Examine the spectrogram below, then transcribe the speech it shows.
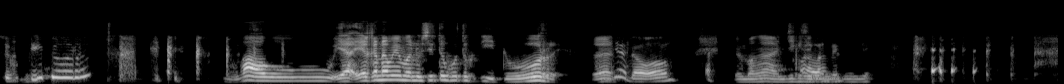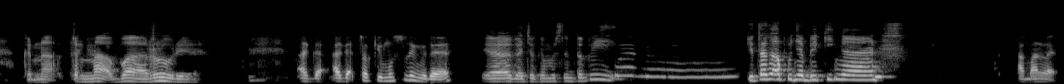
Sibuk tidur. Wow. Ya ya kan namanya manusia itu butuh tidur. Kan? Iya dong. Memang anjing sih. Ini. kena kena baru dia. Agak agak coki muslim gitu ya. Ya agak cukup muslim tapi Waduh. kita nggak punya backingan. Aman lah.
